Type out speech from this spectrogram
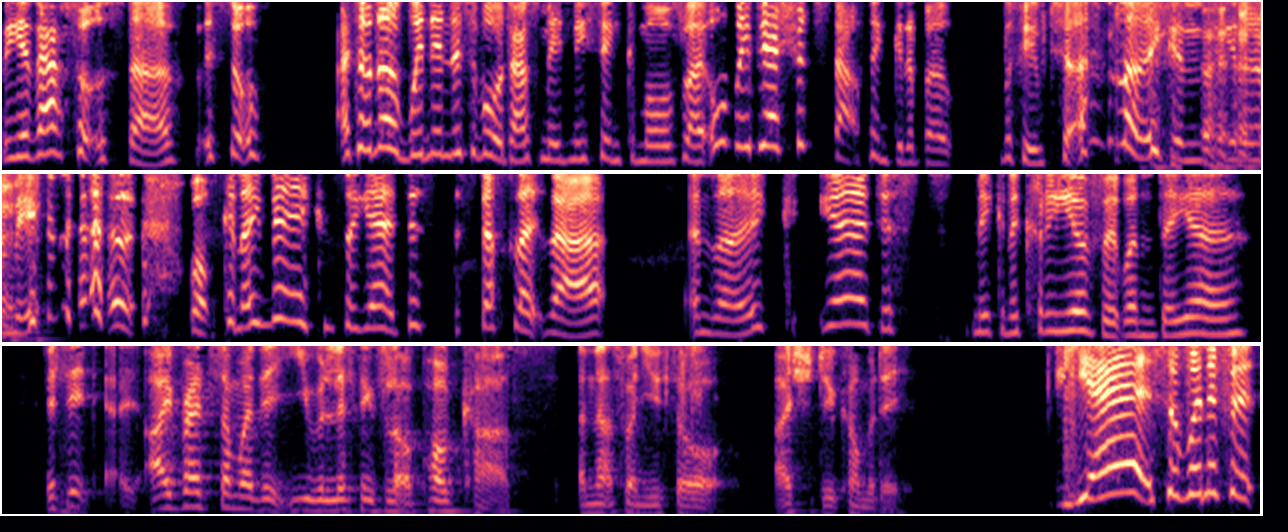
But yeah, that sort of stuff It's sort of, I don't know, winning this award has made me think more of like, oh, maybe I should start thinking about the future. like, and you know what I mean? what can I make? So yeah, just stuff like that. And like, yeah, just making a career of it one day. Yeah. Is it, I read somewhere that you were listening to a lot of podcasts and that's when you thought I should do comedy. Yeah, so when if it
